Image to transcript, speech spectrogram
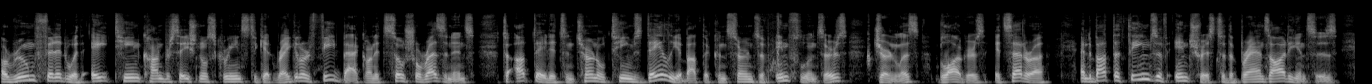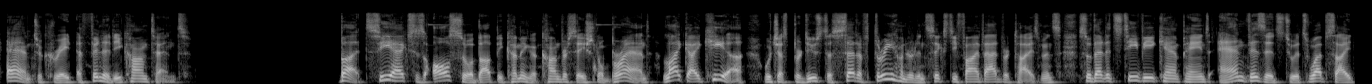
a room fitted with 18 conversational screens to get regular feedback on its social resonance, to update its internal teams daily about the concerns of influencers, journalists, bloggers, etc., and about the themes of interest to the brand's audiences, and to create affinity content. But CX is also about becoming a conversational brand like IKEA, which has produced a set of 365 advertisements so that its TV campaigns and visits to its website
